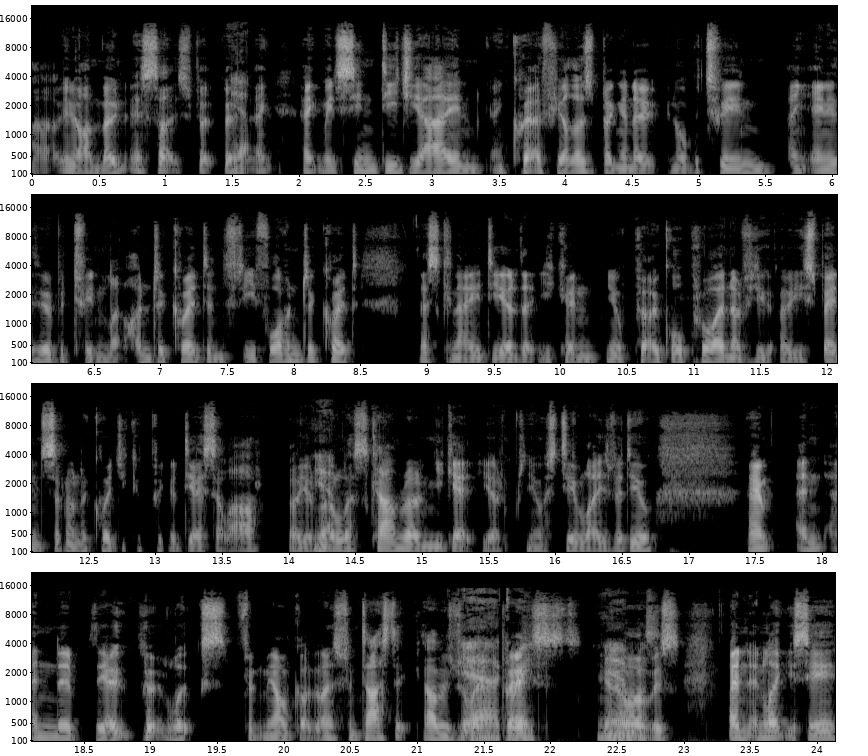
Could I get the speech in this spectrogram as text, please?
a you know amount as such. But, but yeah. I, I, think we've seen DJI and, and quite a few others bringing out, you know, between I think anywhere between like hundred quid and three four hundred quid. This kind of idea that you can, you know, put a GoPro in, or if you or you spend seven hundred quid, you could put your DSLR or your yeah. mirrorless camera, and you get your, you know, stabilized video. Um, and and the, the output looks, for me, I've got to be honest, fantastic. I was really yeah, impressed. Great. You yeah, know, it was. it was, and and like you say,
